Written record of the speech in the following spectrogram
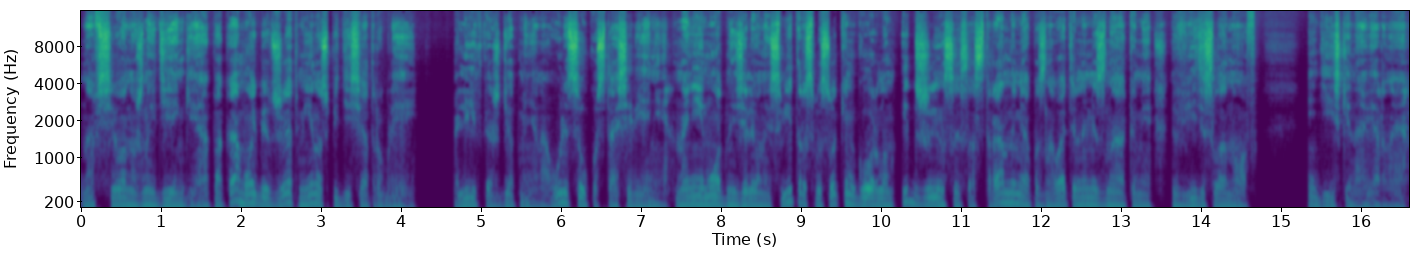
На все нужны деньги, а пока мой бюджет минус 50 рублей. Литка ждет меня на улице у куста сирени. На ней модный зеленый свитер с высоким горлом и джинсы со странными опознавательными знаками в виде слонов. Индийские, наверное.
